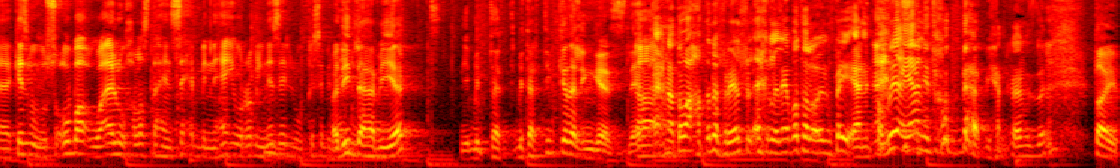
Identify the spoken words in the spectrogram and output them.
كسبوا بصعوبه وقالوا خلاص ده هينسحب بالنهائي والراجل نزل وكسب فدي النهائي. الذهبيات بترت- بترتيب كده الإنجاز. لأن آه. آه. إحنا طبعا حطينا فريال في الآخر لأن هي بطلة أولمبية. يعني طبيعي يعني تاخد الذهب يعني فاهم إزاي؟ طيب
